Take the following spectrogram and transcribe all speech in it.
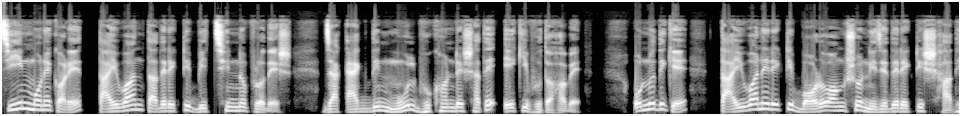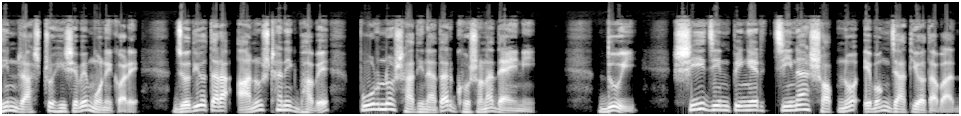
চীন মনে করে তাইওয়ান তাদের একটি বিচ্ছিন্ন প্রদেশ, যা একদিন মূল ভূখণ্ডের সাথে একীভূত হবে। অন্যদিকে, তাইওয়ানের একটি বড় অংশ নিজেদের একটি স্বাধীন রাষ্ট্র হিসেবে মনে করে, যদিও তারা আনুষ্ঠানিকভাবে পূর্ণ স্বাধীনতার ঘোষণা দেয়নি। দুই, শি জিনপিংয়ের চীনা স্বপ্ন এবং জাতীয়তাবাদ।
